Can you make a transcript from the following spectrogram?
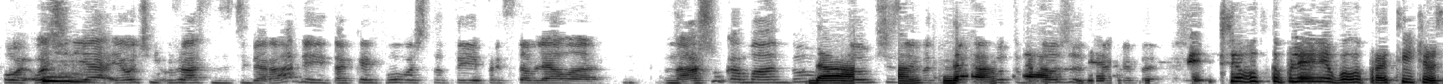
Ой, очень, я, я очень ужасно за тебя рада, и так кайфово, что ты представляла нашу команду, да, в том числе. Да, как будто да, тоже да. это... Все выступление было про teachers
